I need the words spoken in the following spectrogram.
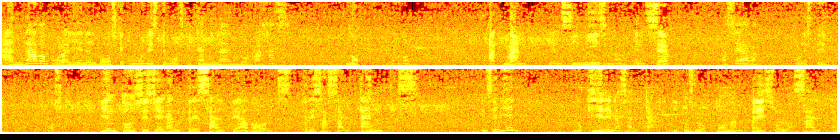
andaba por ahí en el bosque, como en este bosque, caminando rajas. No, perdón. Atman, el sí mismo, el ser, paseaba por este bosque. Y entonces llegan tres salteadores, tres asaltantes. Fíjense bien, lo quieren asaltar. Y entonces lo toman preso, lo asaltan,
